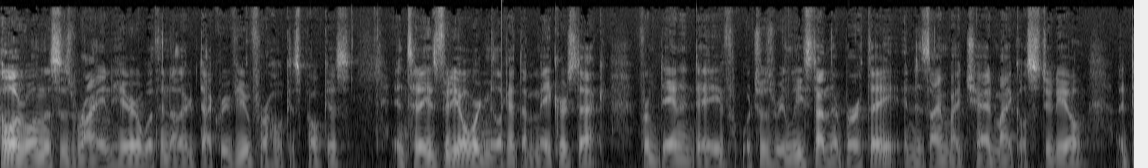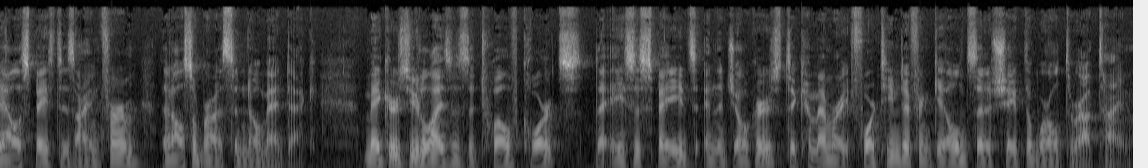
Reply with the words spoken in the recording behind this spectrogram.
Hello everyone, this is Ryan here with another deck review for Hocus Pocus. In today's video, we're to be looking at the Makers deck from Dan and Dave, which was released on their birthday and designed by Chad Michaels Studio, a Dallas-based design firm that also brought us the Nomad deck. Makers utilizes the 12 courts, the Ace of Spades, and the Jokers to commemorate 14 different guilds that have shaped the world throughout time.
